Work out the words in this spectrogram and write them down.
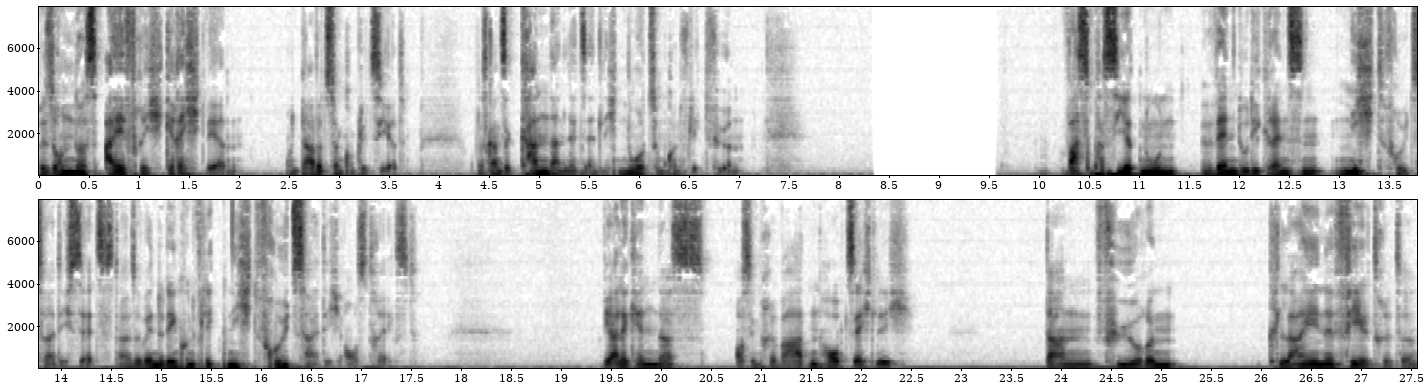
besonders eifrig gerecht werden. Und da wird es dann kompliziert. Das Ganze kann dann letztendlich nur zum Konflikt führen. Was passiert nun, wenn du die Grenzen nicht frühzeitig setzt, also wenn du den Konflikt nicht frühzeitig austrägst? Wir alle kennen das aus dem Privaten hauptsächlich. Dann führen kleine Fehltritte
